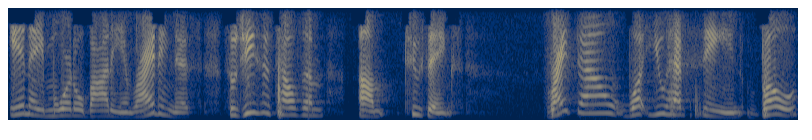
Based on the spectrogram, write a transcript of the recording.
in a mortal body and writing this. So Jesus tells them um, two things. Write down what you have seen, both.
